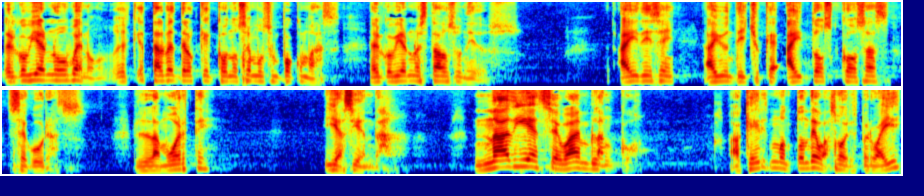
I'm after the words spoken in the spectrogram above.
El gobierno, bueno, tal vez de lo que conocemos un poco más, el gobierno de Estados Unidos. Ahí dice, hay un dicho que hay dos cosas seguras, la muerte y Hacienda. Nadie se va en blanco. Aquí hay un montón de evasores, pero ahí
